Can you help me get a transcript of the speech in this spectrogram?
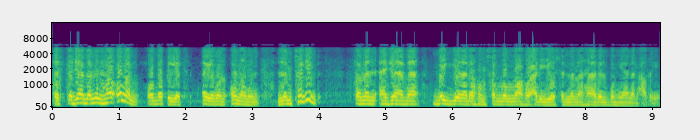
فاستجاب منها أمم وبقيت أيضا أمم. لم تجب فمن أجاب بين لهم صلى الله عليه وسلم هذا البنيان العظيم.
